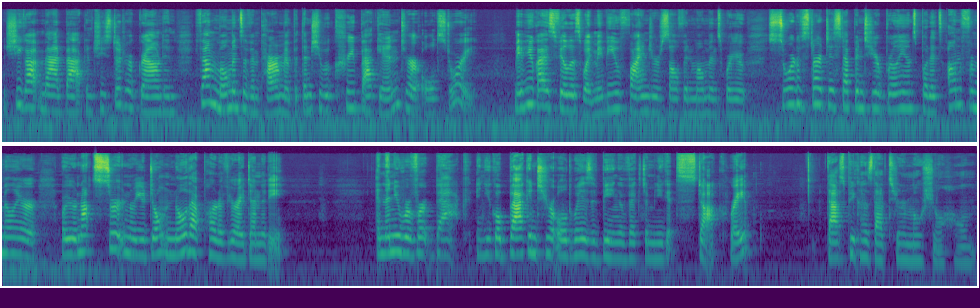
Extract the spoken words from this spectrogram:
And she got mad back and she stood her ground and found moments of empowerment, but then she would creep back into her old story. Maybe you guys feel this way. Maybe you find yourself in moments where you sort of start to step into your brilliance, but it's unfamiliar, or you're not certain, or you don't know that part of your identity. And then you revert back and you go back into your old ways of being a victim and you get stuck, right? That's because that's your emotional home.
